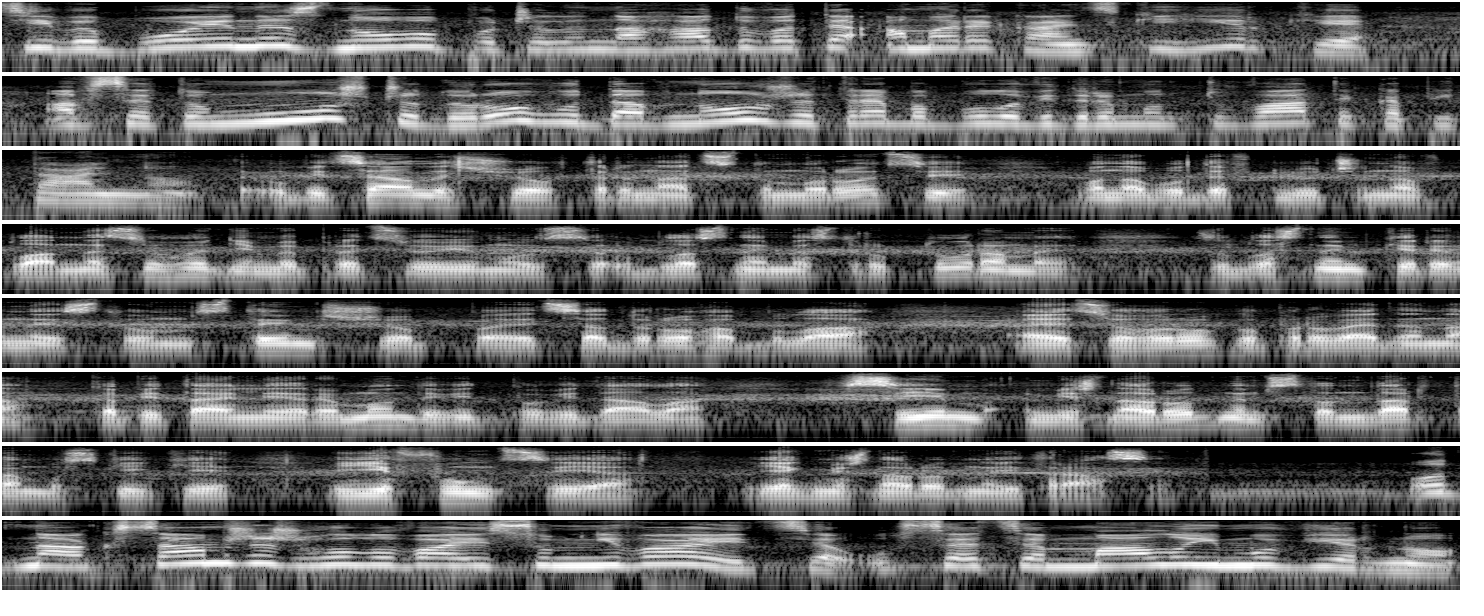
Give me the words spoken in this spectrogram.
ці вибоїни знову почали нагадувати американські гірки. А все тому, що дорогу давно вже треба було відремонтувати капітально. Обіцяли, що в 2013 році вона буде включена в план. На сьогодні ми працюємо з обласними структурами, з обласним керівництвом, з тим, щоб е, ця дорога була е, цього року проведена капітальний ремонт і відповідала всім міжнародним стандартам, оскільки її функція як міжнародної траси. Однак сам же ж голова і сумнівається, усе це мало ймовірно,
